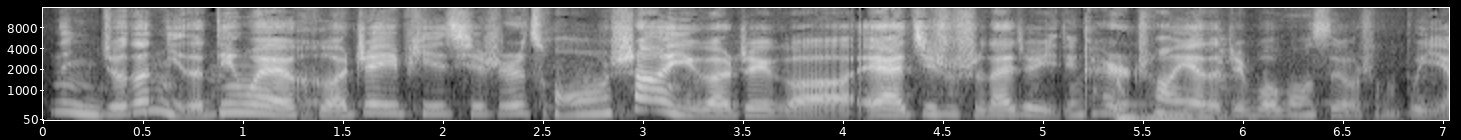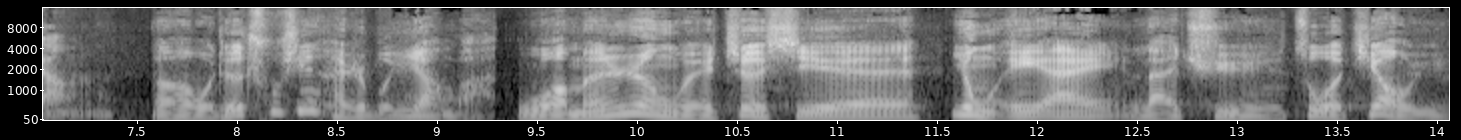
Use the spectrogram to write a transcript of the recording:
那你觉得你的定位和这一批其实从上一个这个 AI 技术时代就已经开始创业的这波公司有什么不一样呢？呃，我觉得初心还是不一样吧。我们认为这些用 AI 来去做教育、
